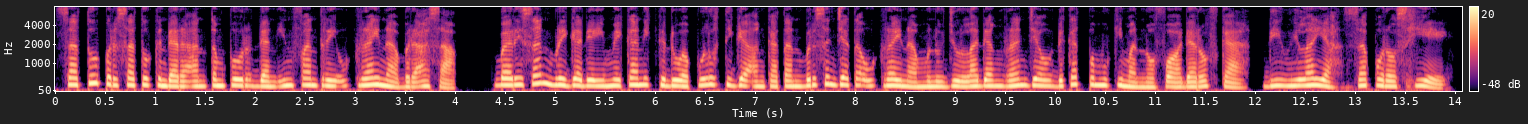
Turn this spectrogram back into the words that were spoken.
Satu persatu kendaraan tempur dan infanteri Ukraina berasap. Barisan Brigade Mekanik ke-23 Angkatan Bersenjata Ukraina menuju ladang ranjau dekat pemukiman Novoadarovka di wilayah Zaporozhye.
